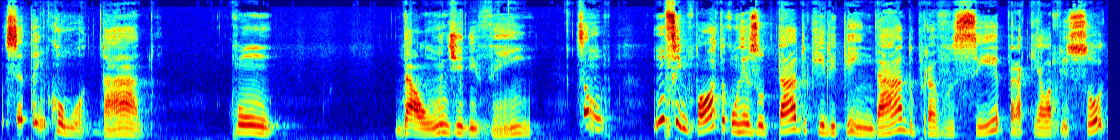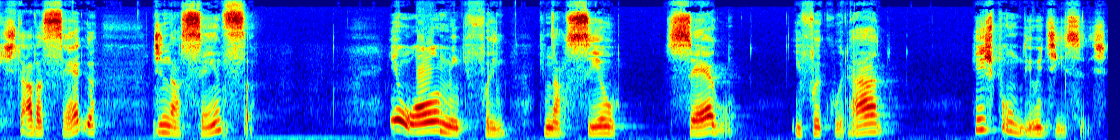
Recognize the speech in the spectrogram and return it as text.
você está incomodado com da onde ele vem? Você não, não se importa com o resultado que ele tem dado para você, para aquela pessoa que estava cega de nascença. E o homem que foi que nasceu cego e foi curado, respondeu e disse-lhes:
